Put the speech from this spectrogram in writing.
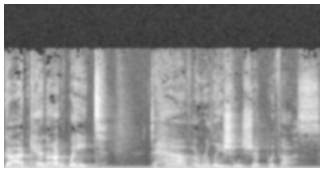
God cannot wait to have a relationship with us.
